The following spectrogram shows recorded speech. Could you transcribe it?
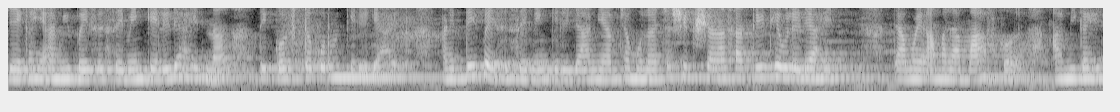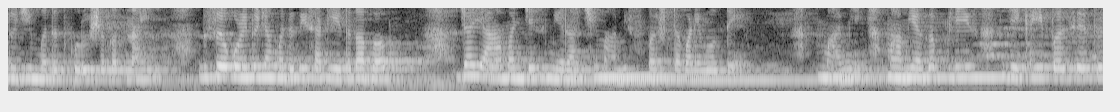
जे काही आम्ही पैसे सेविंग केलेले आहेत ना ते कष्ट करून केलेले आहेत. आणि ते पैसे सेविंग केलेले आम्ही आमच्या मुलांच्या शिक्षणासाठी ठेवलेले आहेत. त्यामुळे आम्हाला माफ कर. आम्ही काही तुझी मदत करू शकत नाही. दुसरं कोणी तुझ्या मदतीसाठी येतं का बघ? जया म्हणजेच मीराची मामी स्पष्टपणे बोलते. मामी मामी अगं प्लीज जे काही पैसे असतील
